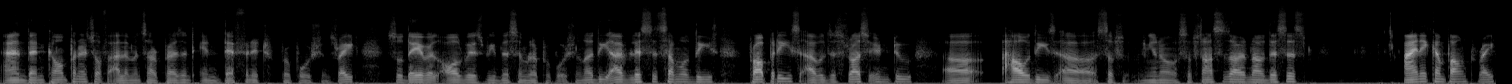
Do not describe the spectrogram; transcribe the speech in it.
and then components of elements are present in definite proportions right? So they will always be in the similar proportion. Now the I've listed some of these properties. I will just rush into uh, how these uh, you know substances are. Now this is ionic compound right?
